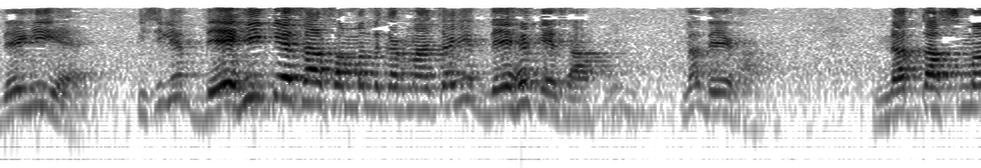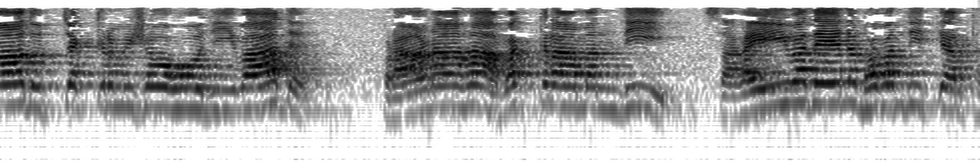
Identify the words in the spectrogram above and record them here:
देही है इसलिए देही के साथ संबंध करना चाहिए, देह के साथ न देहा। न तस्माद उच्चक्रमिशो हो जीवाद प्राणा अवक्रामंदी सहैव देन भवंती इत्यर्थ।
